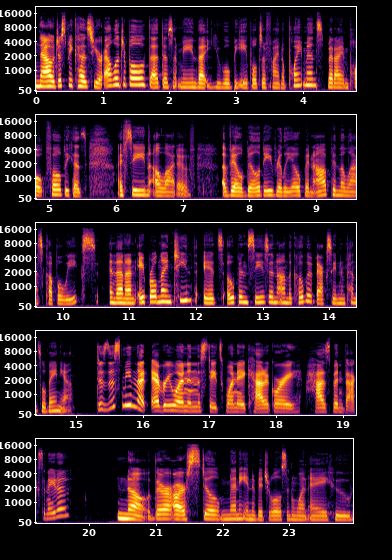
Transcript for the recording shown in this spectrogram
Now, just because you're eligible, that doesn't mean that you will be able to find appointments, but I'm hopeful because I've seen a lot of availability really open up in the last couple weeks. And then on April 19th, it's open season on the COVID vaccine in Pennsylvania. Does this mean that everyone in the state's 1A category has been vaccinated? No, there are still many individuals in 1A who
